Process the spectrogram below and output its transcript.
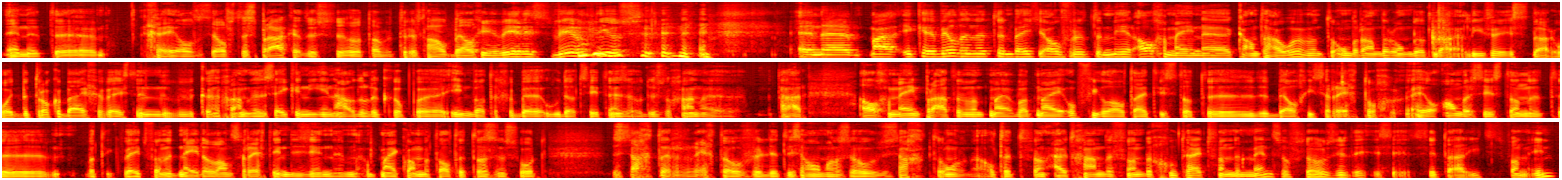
en het eh, geheel zelfs te sprake. Dus wat dat betreft haalt België weer eens wereldnieuws. En, eh, maar ik eh, wilde het een beetje over het meer algemeen eh, kant houden. Want onder andere omdat Lieve is daar ooit betrokken bij geweest. En we gaan er zeker niet inhoudelijk op in wat er hoe dat zit en zo. Dus we gaan met haar algemeen praten. Want wat mij opviel altijd is dat eh de Belgische recht toch heel anders is dan het, wat ik weet van het Nederlands recht. In die zin, op mij kwam het altijd als een soort zachter recht over. Dit is allemaal zo zacht. Altijd van uitgaande van de goedheid van de mens of zo. Zit, zit daar iets van in?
